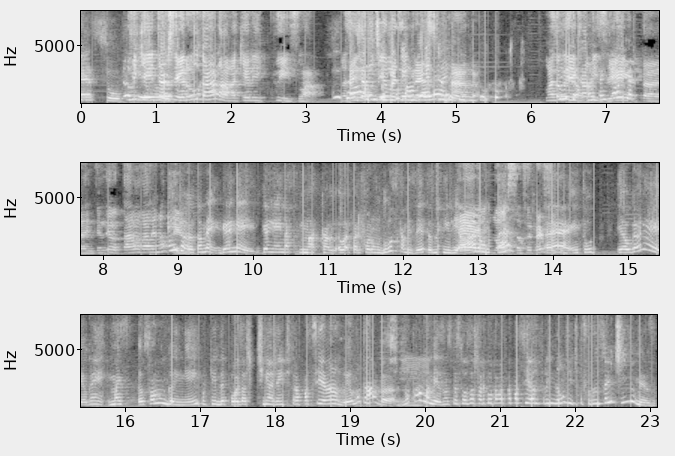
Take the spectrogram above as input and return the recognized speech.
ingresso. Eu fiquei em terceiro lugar lá, naquele quiz lá. Mas aí já não tinha mais eu ingresso nem ganhando. nada. Mas eu ganhei Então, mas camiseta, entendeu? Tava valendo a Então, pena. eu também ganhei. Ganhei uma, uma foram duas camisetas né, que enviaram, É, né? nossa, foi perfeito. É, e tudo. Eu ganhei, eu ganhei. Mas eu só não ganhei porque depois acho que tinha gente trapaceando. Eu não tava, Sim. não tava mesmo. As pessoas acharam que eu tava trapaceando. Eu falei, não, gente, eu tô fazendo certinho mesmo.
